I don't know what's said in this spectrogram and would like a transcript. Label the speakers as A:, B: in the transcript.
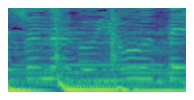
A: question I go use they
